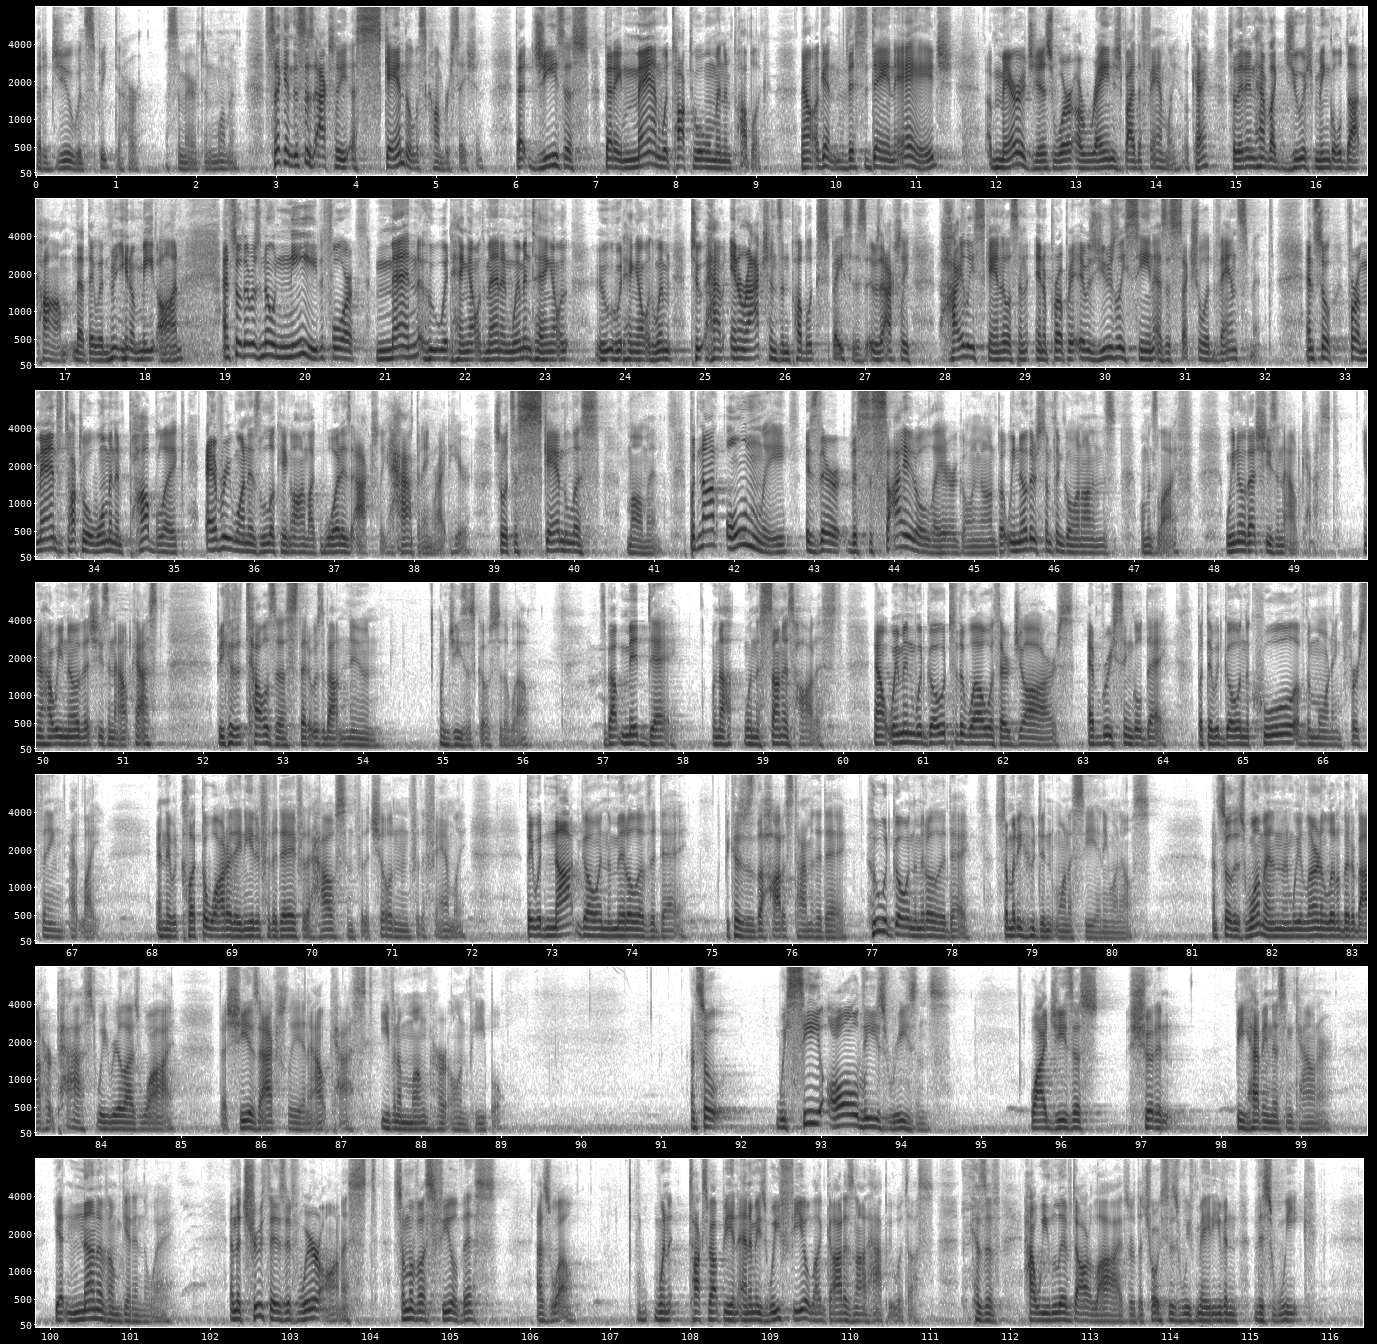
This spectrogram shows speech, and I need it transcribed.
that a Jew would speak to her, a Samaritan woman. Second, this is actually a scandalous conversation that Jesus, that a man would talk to a woman in public. Now, again, this day and age, marriages were arranged by the family, okay? So they didn't have like jewishmingle.com that they would, you know, meet on. And so there was no need for men who would hang out with men and women to hang out with, who would hang out with women to have interactions in public spaces. It was actually highly scandalous and inappropriate. It was usually seen as a sexual advancement. And so for a man to talk to a woman in public, everyone is looking on like what is actually happening right here. So it's a scandalous moment. But not only is there the societal layer going on, but we know there's something going on in this woman's life. We know that she's an outcast. You know how we know that she's an outcast? Because it tells us that it was about noon when Jesus goes to the well. It's about midday when the, when the sun is hottest. Now, women would go to the well with their jars every single day, but they would go in the cool of the morning, first thing at light and they would collect the water they needed for the day, for the house, and for the children, and for the family. They would not go in the middle of the day because it was the hottest time of the day. Who would go in the middle of the day? Somebody who didn't want to see anyone else. And so, this woman, and we learn a little bit about her past, we realize why. That she is actually an outcast, even among her own people. And so, we see all these reasons why Jesus shouldn't be having this encounter. Yet none of them get in the way. And the truth is, if we're honest, some of us feel this as well. When it talks about being enemies, we feel like God is not happy with us because of how we lived our lives or the choices we've made even this week.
